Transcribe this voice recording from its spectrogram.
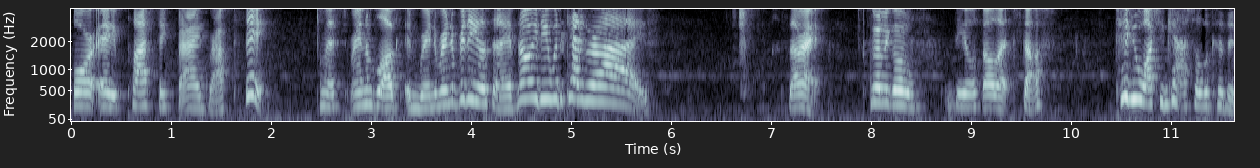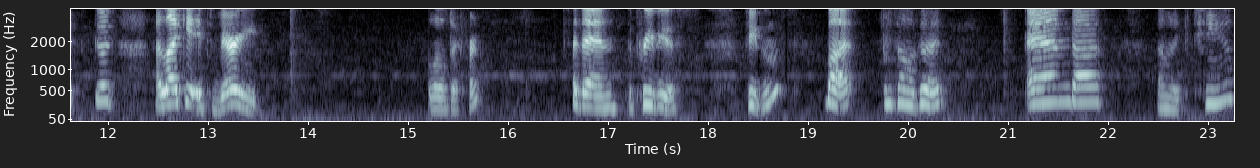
or a plastic bag wrapped thing. Miss random vlogs and random random videos that I have no idea what to categorize. It's alright. I'm gonna go deal with all that stuff. Continue watching Castle because it's good. I like it. It's very a little different than the previous seasons, but it's all good. And uh, I'm going to continue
